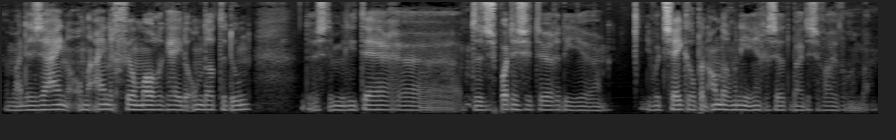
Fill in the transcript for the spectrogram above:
maar er zijn oneindig veel mogelijkheden om dat te doen. Dus de militair, de sportinstructeur, die, die wordt zeker op een andere manier ingezet bij de survival runbaan.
